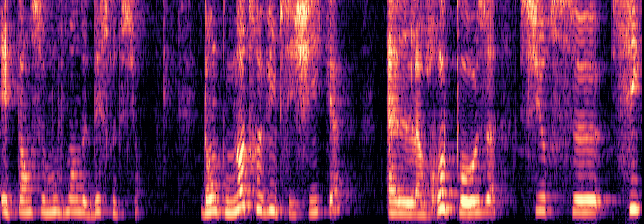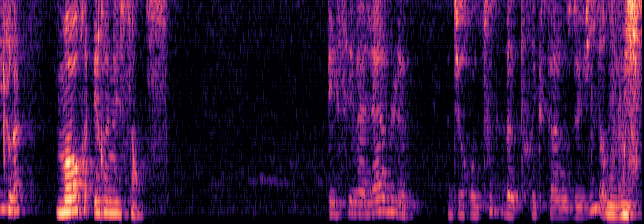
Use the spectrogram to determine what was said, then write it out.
étant ce mouvement de destruction. Donc notre vie psychique, elle repose sur ce cycle mort et renaissance. Et c'est valable durant toute notre expérience de vie Oui.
